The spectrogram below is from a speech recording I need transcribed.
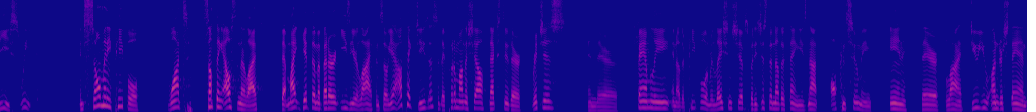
be sweet. And so many people want something else in their life that might give them a better, easier life. And so, yeah, I'll take Jesus. And they put him on the shelf next to their riches and their family and other people and relationships, but he's just another thing. He's not all consuming in their life. Do you understand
